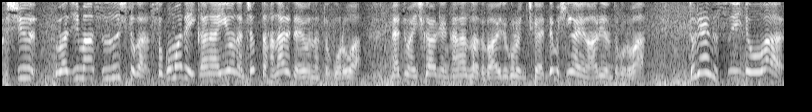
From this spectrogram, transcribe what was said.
宇和島、珠洲市とかそこまで行かないようなちょっと離れたようなところはつまり石川県金沢とかああいうところに近いでも被害があるようなところはとりあえず水道は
